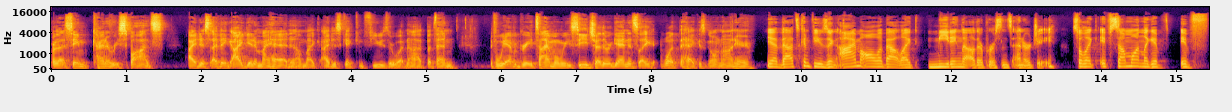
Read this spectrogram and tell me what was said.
or that same kind of response, I just I think I get in my head and I'm like I just get confused or whatnot. But then if we have a great time when we see each other again, it's like what the heck is going on here? Yeah, that's confusing. I'm all about like meeting the other person's energy. So like if someone like if if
